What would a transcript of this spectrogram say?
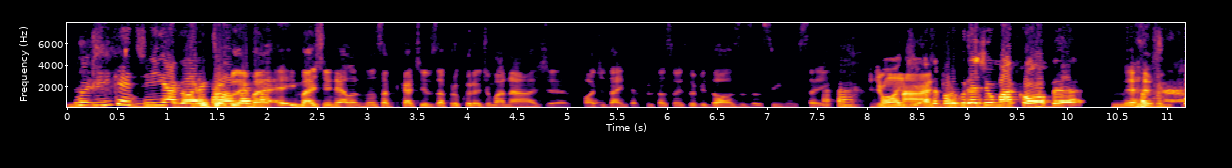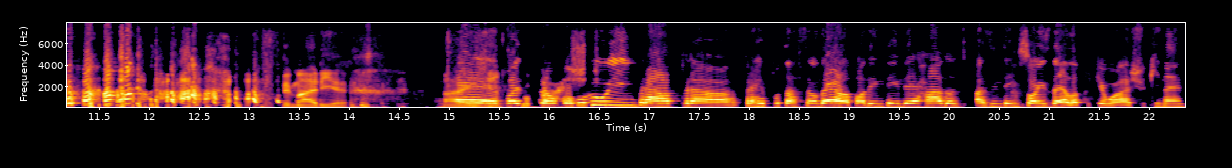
No LinkedIn agora o que problema ela vai... é, imagine ela nos aplicativos, a procura de uma Naja. Pode dar interpretações duvidosas, assim, não sei. Ah, de um pode, a procura de uma cobra. Ave Maria. Ai, é, gente, pode ser um pouco ruim para a reputação dela, pode entender errado as, as intenções dela, porque eu acho que, né,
